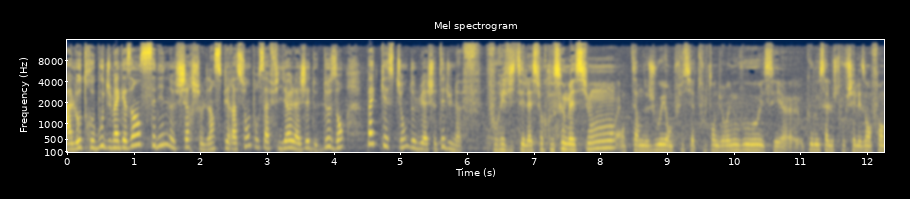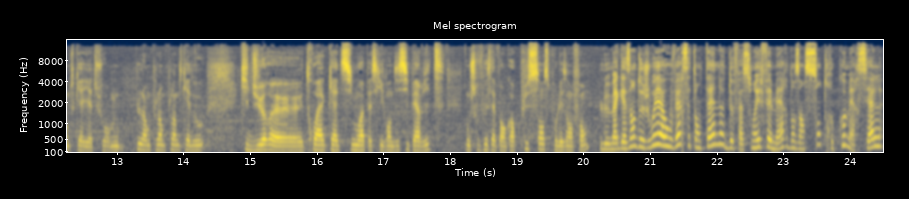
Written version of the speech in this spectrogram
À l'autre bout du magasin, Céline cherche l'inspiration pour sa filleule âgée de 2 ans. Pas question de lui acheter du neuf. Pour éviter la surconsommation, en termes de jouets, en plus il y a tout le temps du renouveau et c'est euh, colossal je trouve chez les enfants. En tout cas il y a toujours plein plein plein de cadeaux qui durent 3, 4, 6 mois parce qu'ils grandissent hyper vite. Donc je trouve que ça fait encore plus sens pour les enfants. Le magasin de jouets a ouvert cette antenne de façon éphémère dans un centre commercial.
